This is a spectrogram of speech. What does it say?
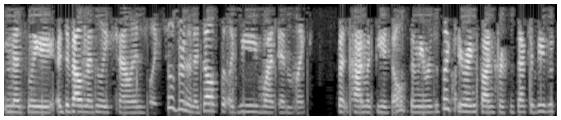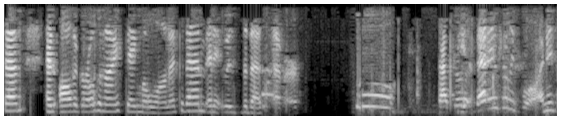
mentally, uh, developmentally challenged like children and adults. But like we went and like spent time with the adults, and we were just like doing fun Christmas activities with them. And all the girls and I sang Moana to them, and it was the best ever. Cool. That's really that is really cool, and it's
